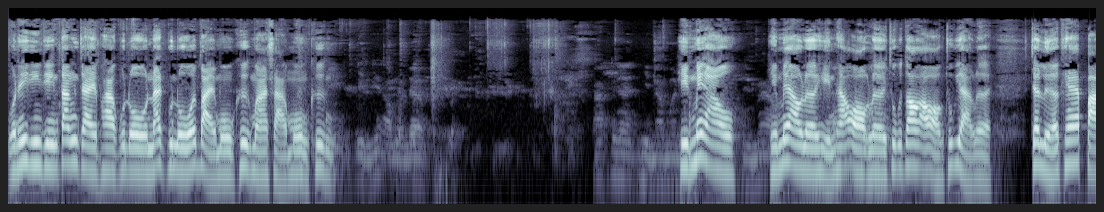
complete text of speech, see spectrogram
วันนี้จริง ๆ ตั้งใจพาคุณโอนัดคุณโอไว้บ่ายโมงครึ่งมาสามโมงครึ่งหินนี่เอาเหมือนเดิมครับพี่แนนหินเอาเหมือนหินไม่เอา หินไม่เอาเลยหินเอาออกเลยทุกต้องเอาออกทุกอย่างเลย จะเหลือแค่ปลา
